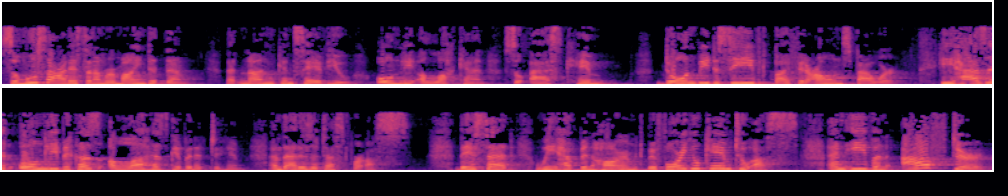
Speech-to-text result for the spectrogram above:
So Musa a.s. reminded them that none can save you, only Allah can. So ask Him. Don't be deceived by Fir'aun's power. He has it only because Allah has given it to him. And that is a test for us. They said, we have been harmed before you came to us. And even after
